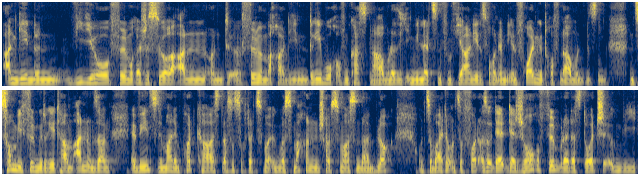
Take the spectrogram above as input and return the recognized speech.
angehenden Videofilmregisseure an und äh, Filmemacher, die ein Drehbuch auf dem Kasten haben oder sich irgendwie in den letzten fünf Jahren jedes Wochenende mit ihren Freunden getroffen haben und einen, einen Zombie-Film gedreht haben an und sagen, erwähnst du mal im Podcast, lass uns doch dazu mal irgendwas machen, schreibst du mal was in deinem Blog und so weiter und so fort. Also der, der Genrefilm oder das deutsche irgendwie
